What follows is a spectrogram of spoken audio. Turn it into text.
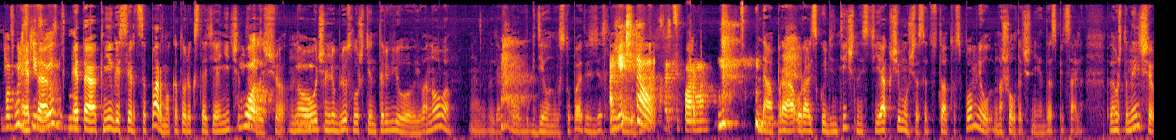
вагульские это, звезды. Это книга «Сердце Парма», которую, кстати, я не читал вот. еще, но mm. очень люблю слушать интервью Иванова, для, где он выступает везде. А я читала «Сердце Парма». Да, про уральскую идентичность. Я к чему сейчас эту статус вспомнил, нашел точнее, да, специально. Потому что нынче,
